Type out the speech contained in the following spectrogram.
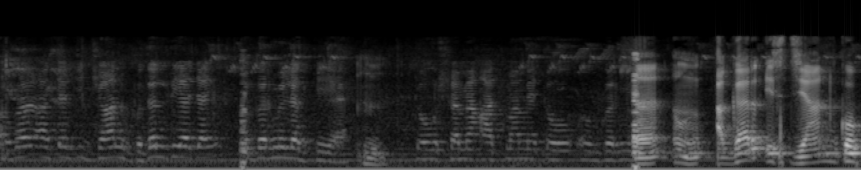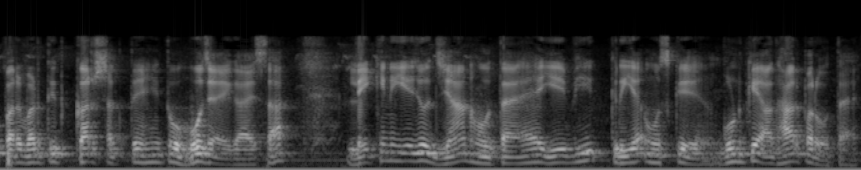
अगर आचार्य जी जान बदल दिया जाए तो गर्मी लगती है। हम्म। तो उस समय आत्मा में तो गर्मी अगर इस ज्ञान को परिवर्तित कर सकते हैं तो हो जाएगा ऐसा। लेकिन ये जो ज्ञान होता है, ये भी क्रिया, उसके गुण के आधार पर होता है।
